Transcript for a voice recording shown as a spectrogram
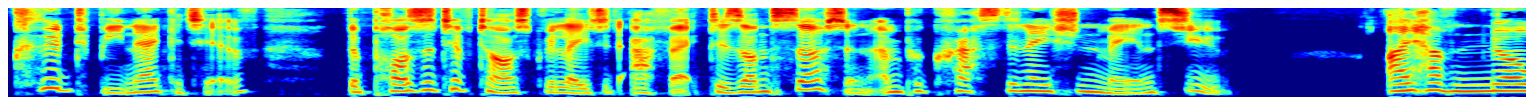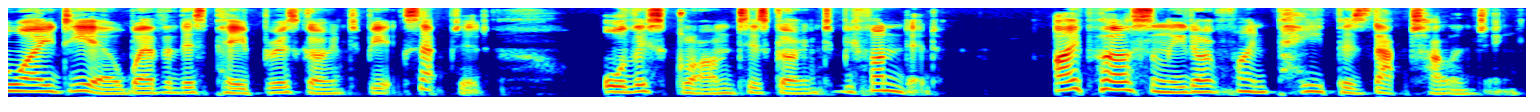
could be negative, the positive task related affect is uncertain and procrastination may ensue. I have no idea whether this paper is going to be accepted or this grant is going to be funded. I personally don't find papers that challenging.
